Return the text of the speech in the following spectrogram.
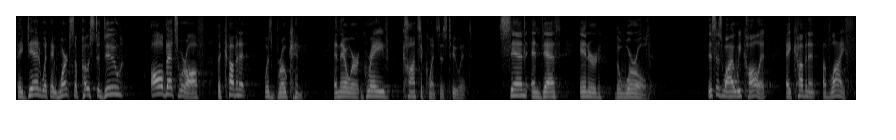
they did what they weren't supposed to do, all bets were off. The covenant was broken, and there were grave consequences to it. Sin and death entered the world. This is why we call it a covenant of life.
